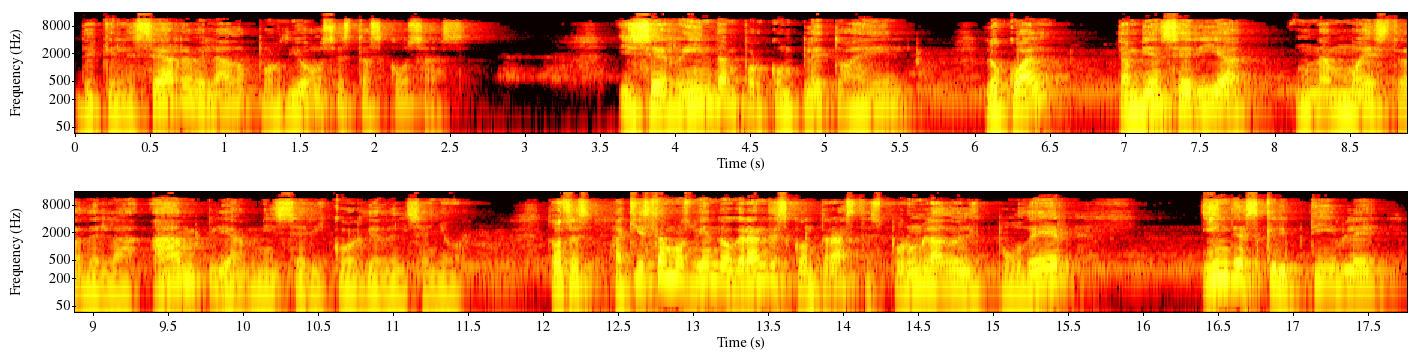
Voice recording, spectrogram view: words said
de que les sea revelado por Dios estas cosas y se rindan por completo a Él, lo cual también sería una muestra de la amplia misericordia del Señor. Entonces, aquí estamos viendo grandes contrastes. Por un lado, el poder indescriptible,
